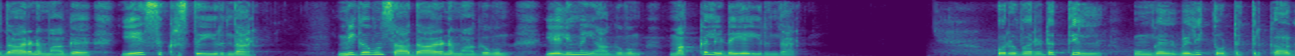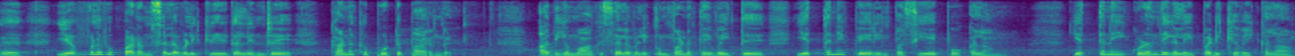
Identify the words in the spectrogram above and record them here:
உதாரணமாக இயேசு கிறிஸ்து இருந்தார். மிகவும் சாதாரணமாகவும் எளிமையாகவும் மக்களிடையே இருந்தார். ஒரு வருடத்தில் உங்கள் வெளித்தோற்றத்திற்காக எவ்வளவு பணம் செலவழிக்கிறீர்கள் என்று கணக்கு போட்டு பாருங்கள். அதிகமாக செலவழிக்கும் பணத்தை வைத்து எத்தனை பேரின் பசியை போக்கலாம்? எத்தனை குழந்தைகளை படிக்க வைக்கலாம்?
